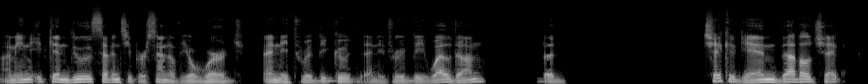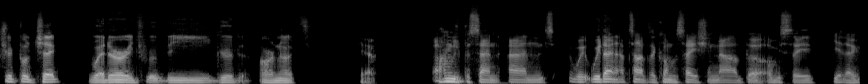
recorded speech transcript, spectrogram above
I mean, it can do seventy percent of your work, and it will be good and it will be well done. But check again, double check, triple check whether it will be good or not. Yeah, hundred percent. And we, we don't have time for the conversation now, but obviously, you know,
